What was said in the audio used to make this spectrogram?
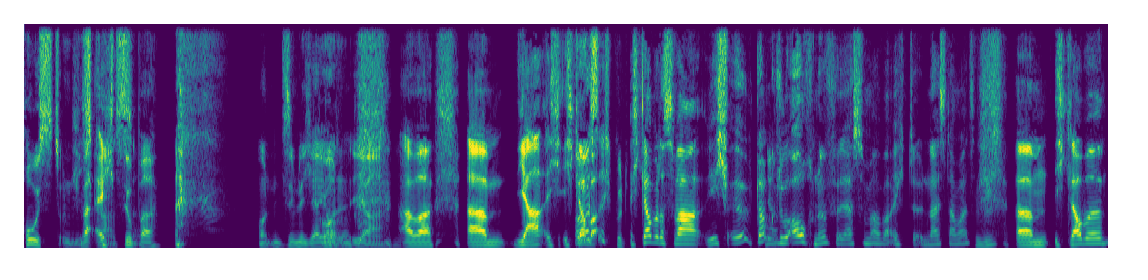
Host und ich war echt super. und ein ziemlicher Jochen. ja. Aber ähm, ja, ich, ich glaube, ich glaube, das war, ich äh, danke ja. du auch, ne? Für das erste Mal war echt äh, nice damals. Mhm. Ähm, ich glaube,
